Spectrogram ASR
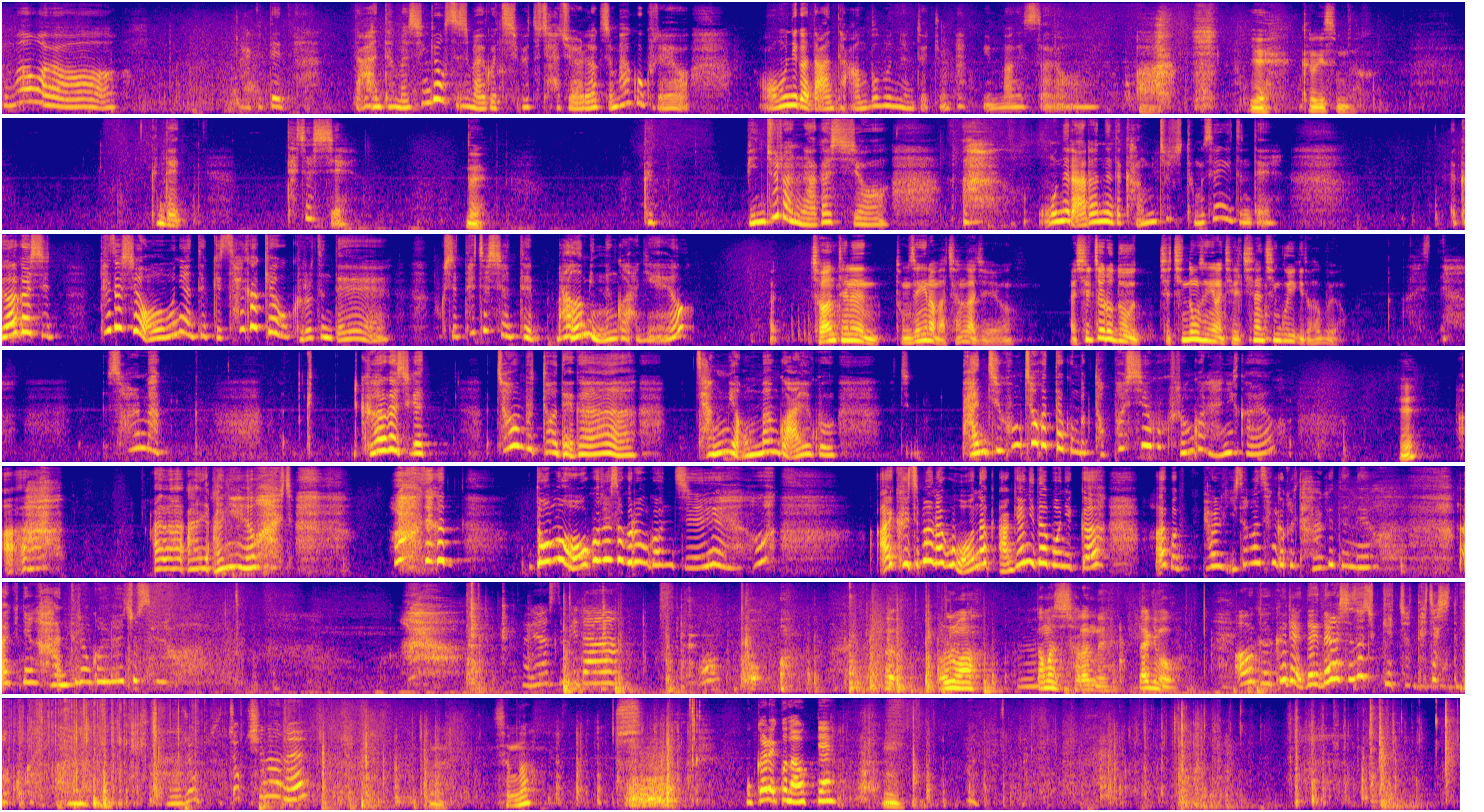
고마워요. 아, 근데 나한테만 신경 쓰지 말고 집에도 자주 연락 좀 하고 그래요. 어머니가 나한테 안부 묻는데 좀 민망했어요. 아, 예, 그러겠습니다. 근데 태자 씨, 네. 그 민주라는 아가씨요. 아, 오늘 알았는데 강민철 씨 동생이던데. 그 아가씨 태자 씨 어머니한테 이렇게 살갑게 하고 그러던데 혹시 태자 씨한테 마음 있는 거 아니에요? 저한테는 동생이랑 마찬가지예요. 아, 실제로도 제 친동생이랑 제일 친한 친구이기도 하고요. 설마 그, 그 아가씨가 처음부터 내가 장미 엄마인 거 알고 저- 반지 훔쳐갔다고 막 덮어씌우고 그런 건 아닐까요? 예? 아, 아, 아, 아니, 아니에요. 아, 저- 아, 내가 너무 억울해서 그런 건지. 어? 아, 그 집안하고 워낙 악연이다 보니까 아, 막 별 이상한 생각을 다 하게 되네요. 아, 그냥 안 들은 걸로 해주세요. 다녀왔습니다. 얼른 와. 딱 맞아서 잘 왔네. 딸기 먹어. 어, 그, 그래. 내, 내가 씻어줄게. 저 태자 씨도 먹고 가. 요즘 부쩍 친하네. 네. 샘나? 옷 갈아입고 나올게. 응.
